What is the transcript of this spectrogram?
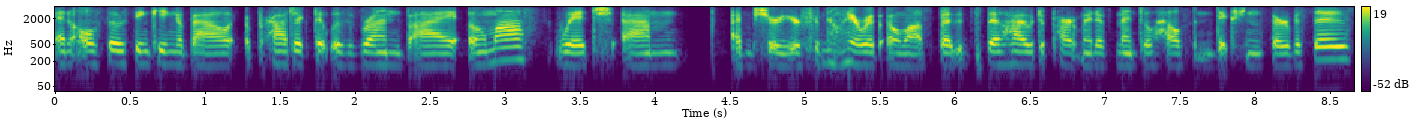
and also thinking about a project that was run by OMAS, which um, I'm sure you're familiar with OMAS, but it's the Ohio Department of Mental Health and Addiction Services.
